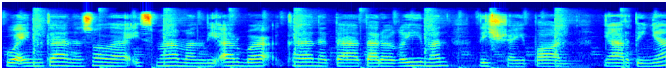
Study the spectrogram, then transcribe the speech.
wa in kana sholla ismaman li arba kanata targhiman lisyaitan yang artinya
